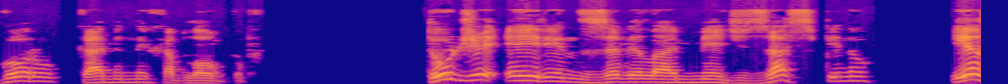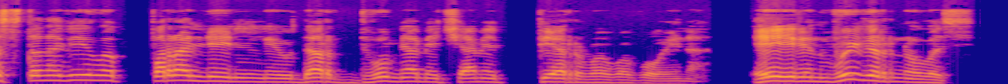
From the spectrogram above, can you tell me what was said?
гору каменных обломков. Тут же Эйрин завела меч за спину и остановила параллельный удар двумя мечами первого воина. Эйрин вывернулась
